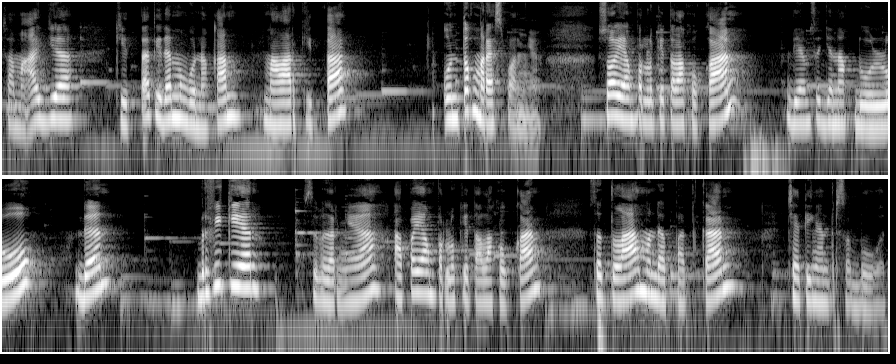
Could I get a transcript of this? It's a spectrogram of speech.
sama aja kita tidak menggunakan nalar kita untuk meresponnya so yang perlu kita lakukan diam sejenak dulu dan berpikir sebenarnya apa yang perlu kita lakukan setelah mendapatkan chattingan tersebut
